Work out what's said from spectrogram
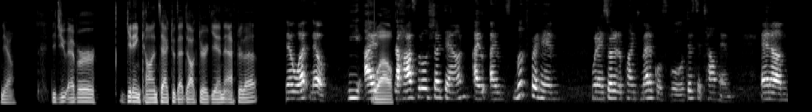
Yeah. Did you ever get in contact with that doctor again after that? You know what? No. He I wow. the hospital shut down. I, I looked for him when I started applying to medical school just to tell him. And um,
